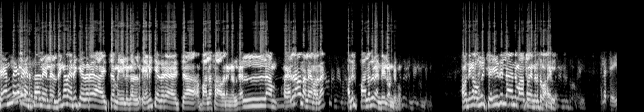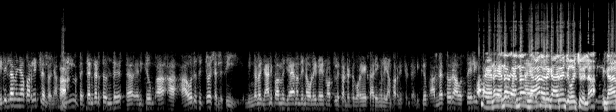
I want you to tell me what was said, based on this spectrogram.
ചെന്നൈയിൽ എടുത്താലില്ല നിങ്ങൾ എനിക്കെതിരെ അയച്ച മെയിലുകൾ എനിക്കെതിരെ അയച്ച പല സാധനങ്ങൾ എല്ലാം എല്ലാം എന്നല്ല ഞാൻ പറഞ്ഞത് അതിൽ പലതും എന്റെ കയ്യിലുണ്ട് അപ്പൊ നിങ്ങൾ ഒന്നും ചെയ്തില്ല എന്ന് മാത്രം എന്റെ അടുത്ത് പറയില്ല? അല്ല ചെയ്തില്ല എന്ന് ഞാൻ പറഞ്ഞിട്ടില്ലല്ലോ. ഞാൻ പറഞ്ഞു തെറ്റെന്റെ അടുത്ത് ഉണ്ട് എനിക്ക് ആ- ഒരു സിറ്റുവേഷൻ സിറ്റുവേഷനിൽ സി നിങ്ങൾ ഞാനിപ്പോ അന്ന് ജയാനന്ദിന്റെ ഹോളിഡേ നോട്ടിൽ കണ്ടിട്ട് കുറെ കാര്യങ്ങൾ ഞാൻ പറഞ്ഞിട്ടുണ്ട്. എനിക്ക് അന്നത്തെ ഒരു അവസ്ഥയിൽ അല്ല, ഞാനൊരു കാര്യം ചോദിച്ചില്ല ഞാൻ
